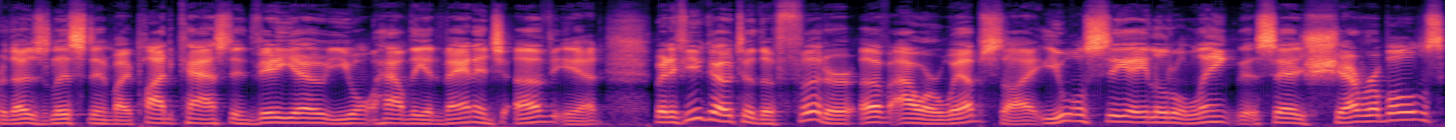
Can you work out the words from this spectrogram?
for those listening by podcast and video, you won't have the advantage of it. But if you go to the footer of our website, you will see a little link that says shareables.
